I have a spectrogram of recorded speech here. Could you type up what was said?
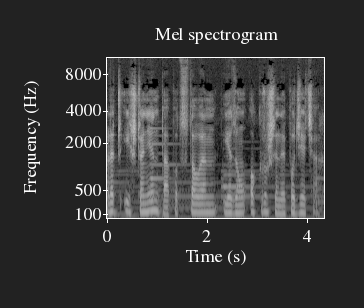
lecz i szczenięta pod stołem jedzą okruszyny po dzieciach.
